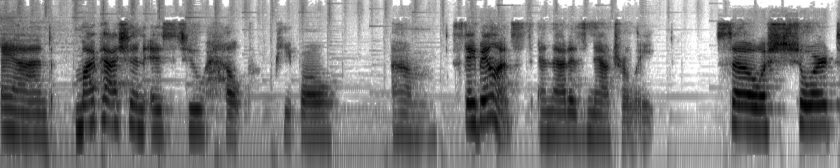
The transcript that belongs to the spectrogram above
and my passion is to help people um, stay balanced, and that is naturally. So, a short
